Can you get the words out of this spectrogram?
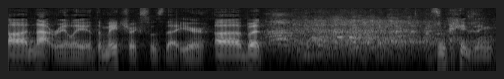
Uh, not really. The Matrix was that year, uh, but it's amazing.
